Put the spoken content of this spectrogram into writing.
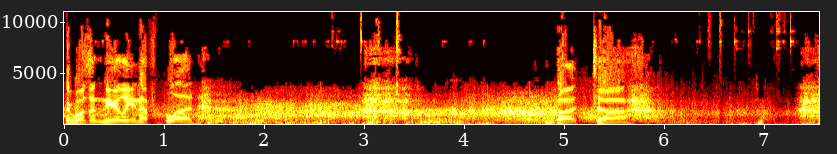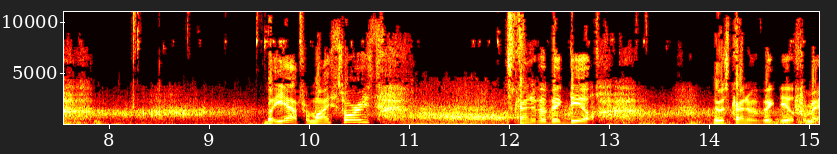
there wasn't nearly enough blood. But, uh, but yeah, for my stories, it's kind of a big deal. It was kind of a big deal for me.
